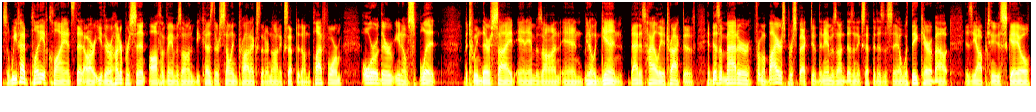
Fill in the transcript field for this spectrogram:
So we've had plenty of clients that are either 100% off of Amazon because they're selling products that are not accepted on the platform or they're, you know, split between their site and Amazon and you know again that is highly attractive. It doesn't matter from a buyer's perspective that Amazon doesn't accept it as a sale. What they care about is the opportunity to scale.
